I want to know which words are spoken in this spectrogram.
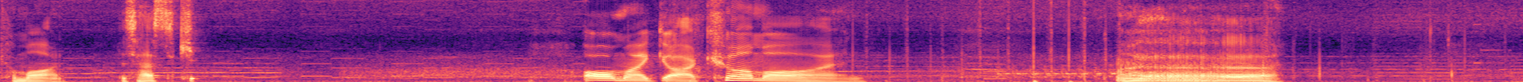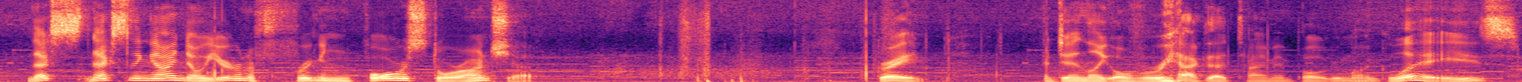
Come on. This has to kill. Oh my god, come on. Ugh. Next next thing I know, you're gonna friggin' full store, aren't you? Great. I didn't like overreact that time in Pokemon Glaze.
